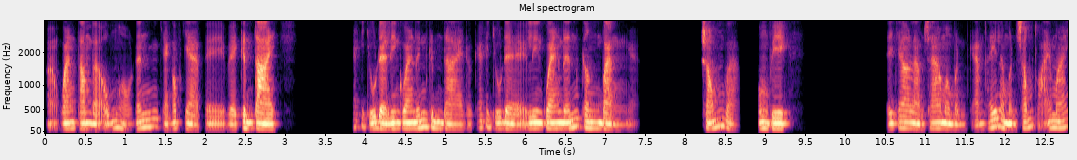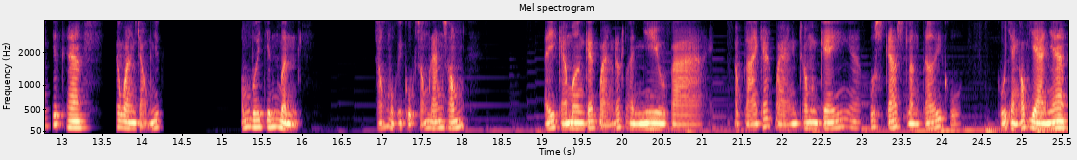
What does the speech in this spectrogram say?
à, quan tâm và ủng hộ đến Chàng Ngốc Già về về kinh tài. Các cái chủ đề liên quan đến kinh tài, rồi các cái chủ đề liên quan đến cân bằng, à, sống và công việc. Để cho làm sao mà mình cảm thấy là mình sống thoải mái nhất ha. Cái quan trọng nhất sống với chính mình, sống một cái cuộc sống đáng sống. Đấy, cảm ơn các bạn rất là nhiều và hẹn gặp lại các bạn trong cái, a, podcast lần tới của của Chàng Ngốc Già nha.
